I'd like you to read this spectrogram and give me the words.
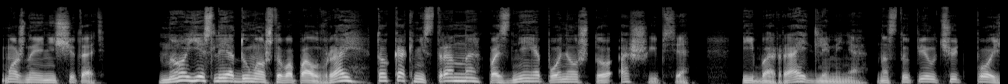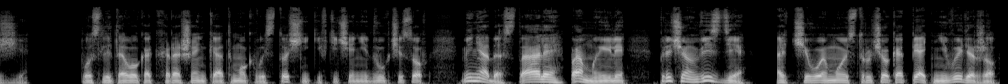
можно и не считать. Но если я думал, что попал в рай, то, как ни странно, позднее понял, что ошибся — ибо рай для меня наступил чуть позже. После того, как хорошенько отмок в источнике в течение двух часов, меня достали, помыли, причем везде, отчего мой стручок опять не выдержал,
